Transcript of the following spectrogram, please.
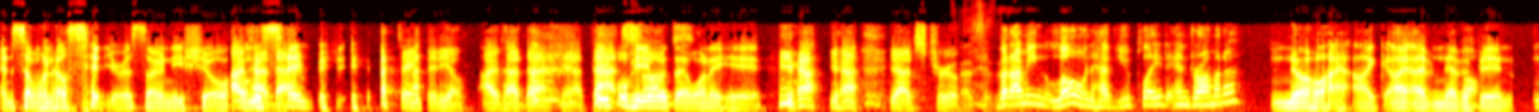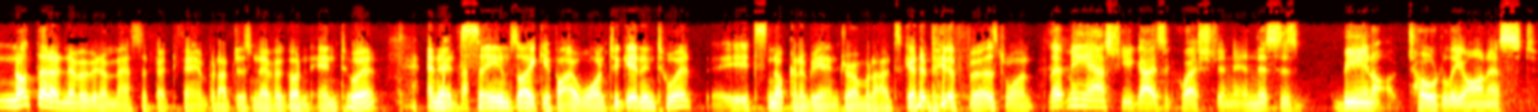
and someone else said you're a Sony shill. I've on the had that. same video. same video. I've had that. Yeah, that People hear what they want to hear. Yeah, yeah, yeah. It's true. But I mean, Lone, have you played Andromeda? No, I like I, I've never Oh. been. Not that I've never been a Mass Effect fan, but I've just never gotten into it. And it seems like if I want to get into it, it's not going to be Andromeda. It's going to be the first one. Let me ask you guys a question, and this is being totally honest.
